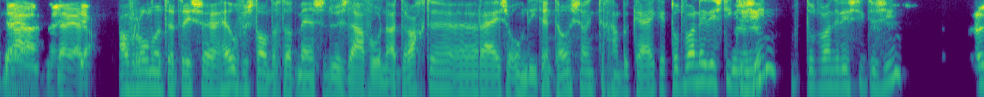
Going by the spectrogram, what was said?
ja, Ja, nee, nou ja. Afrondend, het is eh, heel verstandig dat mensen dus daarvoor naar Drachten eh, reizen om die tentoonstelling te gaan bekijken. Tot wanneer is die te Mhm. zien? Tot wanneer is die te zien? Eh,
